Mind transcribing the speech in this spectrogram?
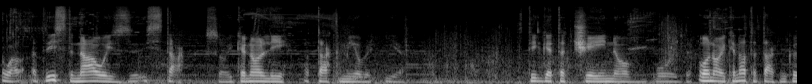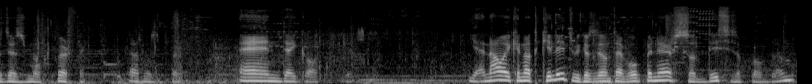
Well, at least now he's, stuck, so he can only attack me over here. Still get a chain of wood. Oh no, I cannot attack because there's smoke. Perfect. That was perfect. And I got it. Yeah, now I cannot kill it because I don't have opener, so this is a problem.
